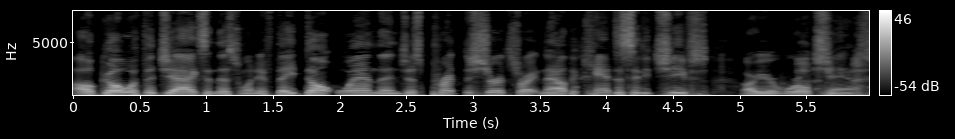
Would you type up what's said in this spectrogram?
I'll go with the Jags in this one. If they don't win, then just print the shirts right now. The Kansas City Chiefs are your world champs.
